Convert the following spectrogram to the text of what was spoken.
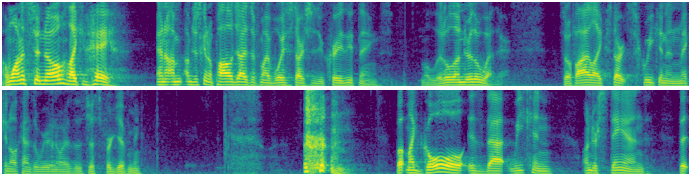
I want us to know, like, hey, and I'm, I'm just going to apologize if my voice starts to do crazy things. I'm a little under the weather. So if I like start squeaking and making all kinds of weird noises, just forgive me. but my goal is that we can understand that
